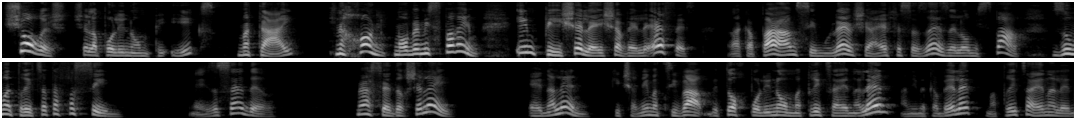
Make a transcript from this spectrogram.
שורש של הפולינום px, מתי? נכון, כמו במספרים, אם p של a שווה ל-0. רק הפעם שימו לב שהאפס הזה זה לא מספר, זו מטריצת אפסים. מאיזה סדר? מהסדר של a, n על n. כי כשאני מציבה בתוך פולינום מטריצה n על n, אני מקבלת מטריצה n על n.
